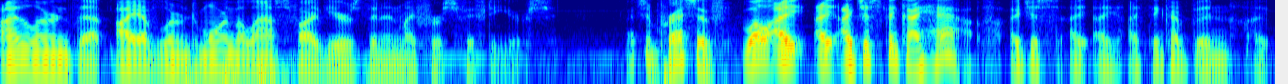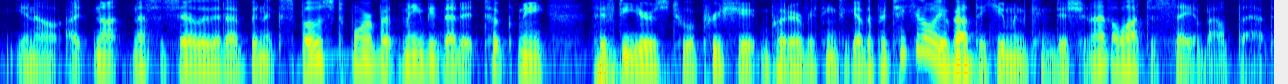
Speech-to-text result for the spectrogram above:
I learned that I have learned more in the last five years than in my first 50 years. That's impressive. Well, I, I, I just think I have. I just I, I, I think I've been I, you know I, not necessarily that I've been exposed to more, but maybe that it took me fifty years to appreciate and put everything together, particularly about the human condition. I have a lot to say about that.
